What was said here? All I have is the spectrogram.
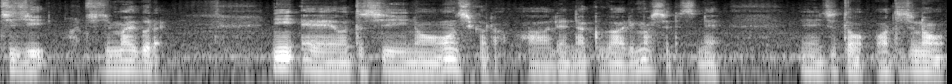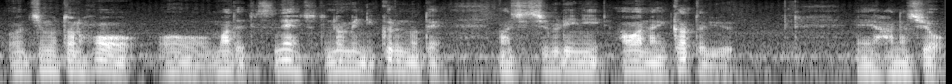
8時8時前ぐらいに、えー、私の恩師から連絡がありましてですね、えー、ちょっと私の地元の方までですねちょっと飲みに来るので、まあ、久しぶりに会わないかという、え話を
